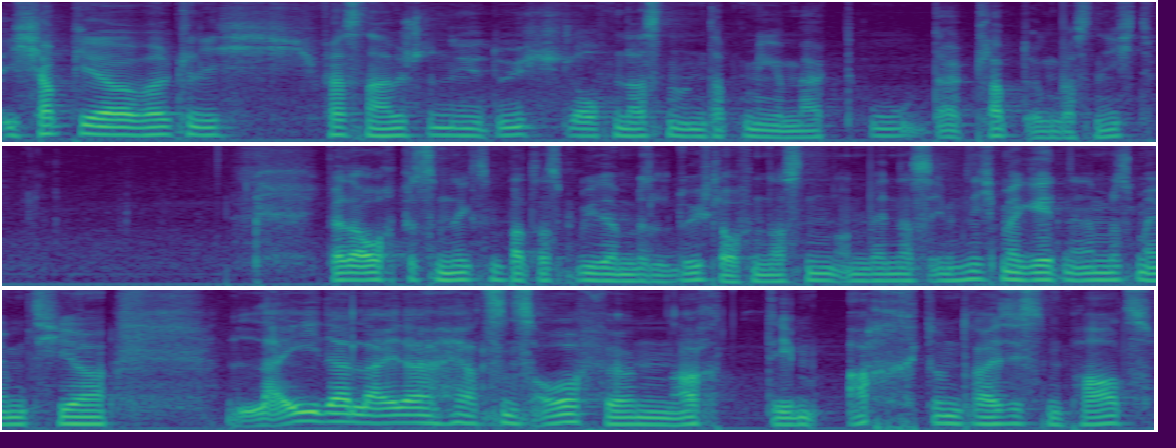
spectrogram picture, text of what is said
ich habe hier wirklich fast eine halbe Stunde hier durchlaufen lassen und habe mir gemerkt, uh, da klappt irgendwas nicht. Werde auch bis zum nächsten Part das wieder ein bisschen durchlaufen lassen und wenn das eben nicht mehr geht, dann müssen wir eben hier leider, leider herzens aufhören nach dem 38. Part.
